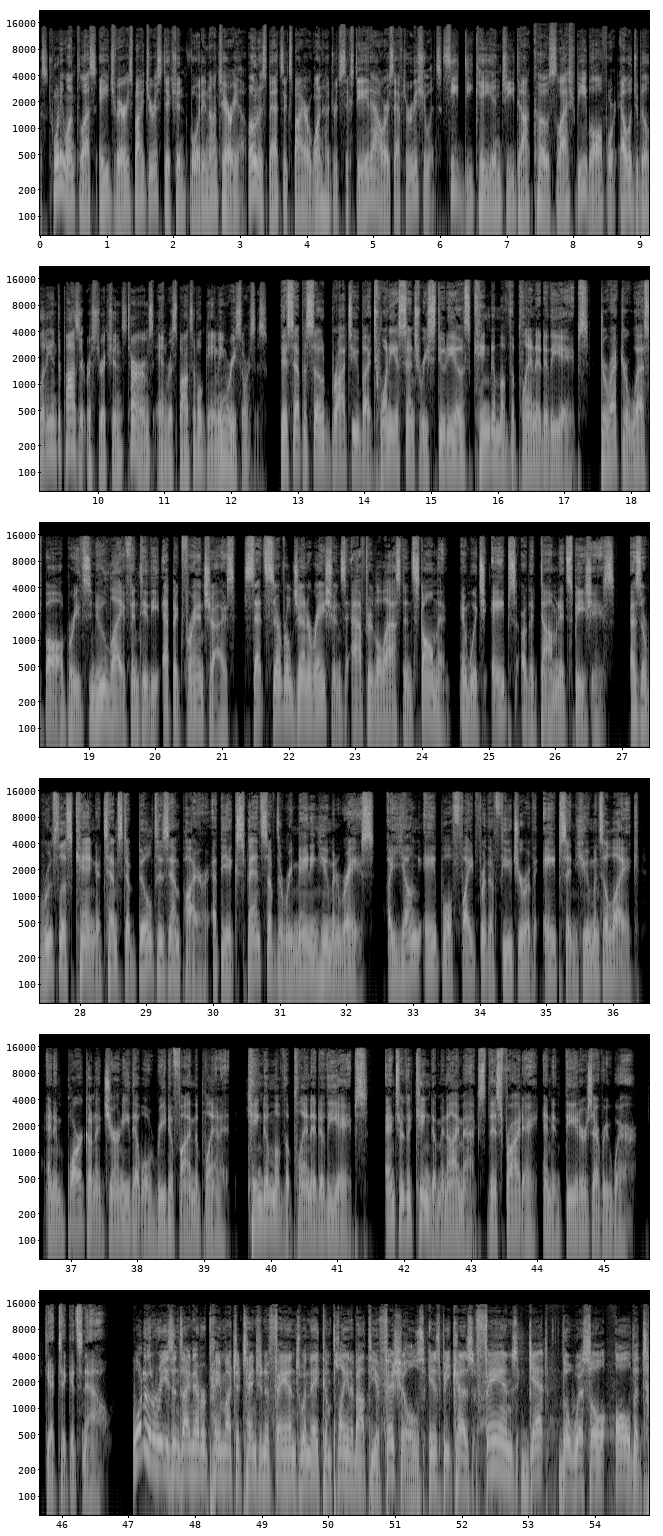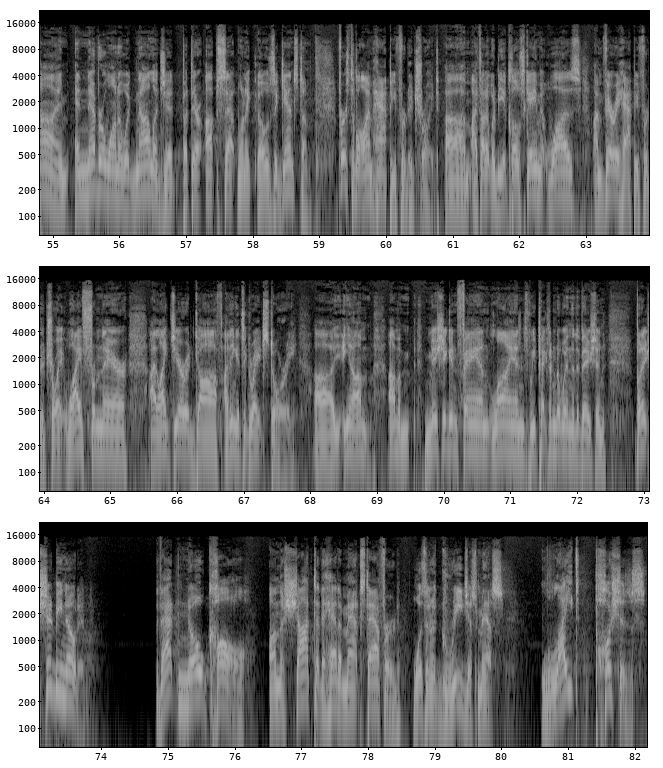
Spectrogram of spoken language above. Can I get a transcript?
21 plus, age varies by jurisdiction, void in Ontario. Bonus bets expire 168 hours after issuance. See dkng.co slash bball for eligibility and deposit restrictions, terms, and responsible gaming resources. This episode brought to you by 20th Century Studios' Kingdom of the Planet of the Apes. Director Wes Ball breathes new life into the epic franchise, set several generations after the last installment, in which apes are the dominant species. As a ruthless king attempts to build his empire at the expense of the remaining human race, a young ape will fight for the future of apes and humans alike and embark on a journey that will redefine the planet. Kingdom of the Planet of the Apes. Enter the kingdom in IMAX this Friday and in theaters everywhere. Get tickets now. One of the reasons I never pay much attention to fans when they complain about the officials is because fans get the whistle all the time and never want to acknowledge it, but they're upset when it goes against them. First of all, I'm happy for Detroit. Um, I thought it would be a close game. It was. I'm very happy for Detroit. Wife's from there. I like Jared Goff. I think it's a great story. Uh, you know, I'm I'm a Michigan fan. Lions. We picked them to win the division, but it should be noted that no call on the shot to the head of Matt Stafford was an egregious miss. Light pushes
